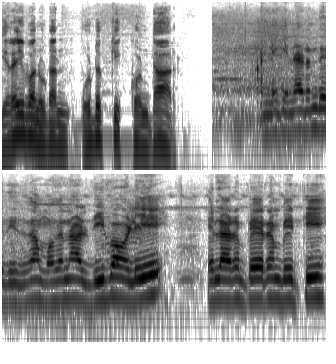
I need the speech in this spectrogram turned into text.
இறைவனுடன் ஒடுக்கிக் கொண்டார். அன்னைக்கு நடந்தது இதுதான். முத நாள் தீபாவளி. எல்லாரும் பேரம் பேத்தி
